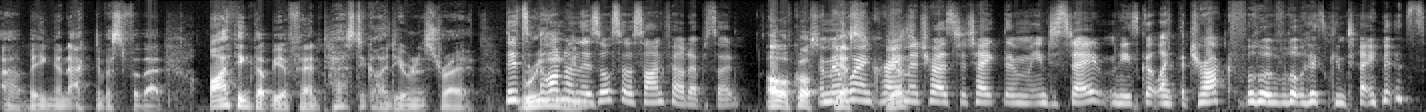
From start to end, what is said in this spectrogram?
uh, being an activist for that. I think that'd be a fantastic idea in Australia. There's, hold on, in- there's also a Seinfeld episode. oh, of course. Remember yes, when Kramer yes. tries to take them interstate and he's got like the truck full of all these containers?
